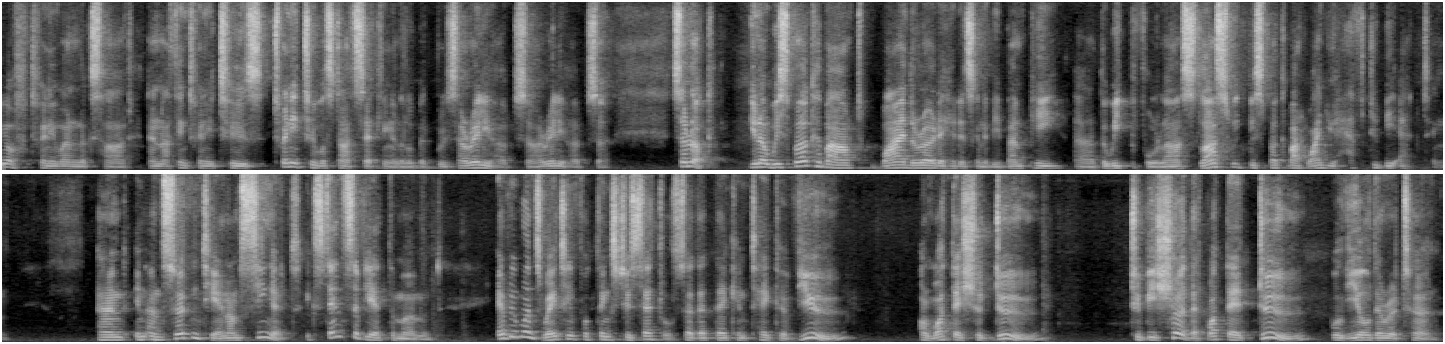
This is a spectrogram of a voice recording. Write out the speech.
Yo, 21 looks hard. And I think 22's 22 will start settling a little bit, Bruce. I really hope so. I really hope so. So look, you know, we spoke about why the road ahead is going to be bumpy uh, the week before last. Last week we spoke about why you have to be acting. And in uncertainty, and I'm seeing it extensively at the moment, everyone's waiting for things to settle so that they can take a view on what they should do to be sure that what they do will yield a return.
